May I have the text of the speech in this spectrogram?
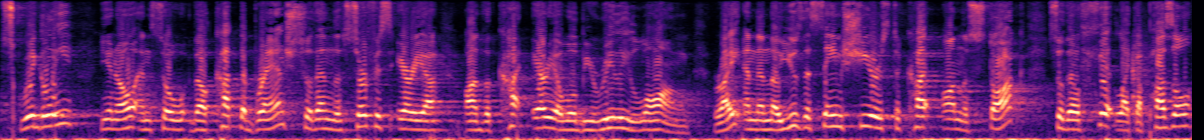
squiggly, you know, and so they'll cut the branch, so then the surface area on the cut area will be really long, right? And then they'll use the same shears to cut on the stalk, so they'll fit like a puzzle.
